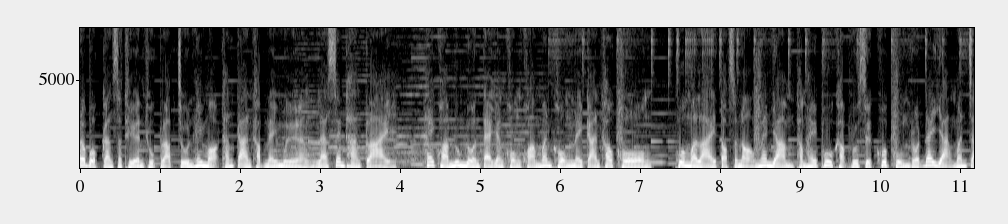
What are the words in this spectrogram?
ระบบการสะเทือนถูกปรับจูนให้เหมาะทั้งการขับในเมืองและเส้นทางไกล ให้ความนุ่มนวลแต่ยังคงความมั่นคงในการเข้าโค้ง พวงมาลัยตอบสนองแม่นยำทำให้ผู้ขับรู้สึกควบคุมรถได้อย่างมั่นใจ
